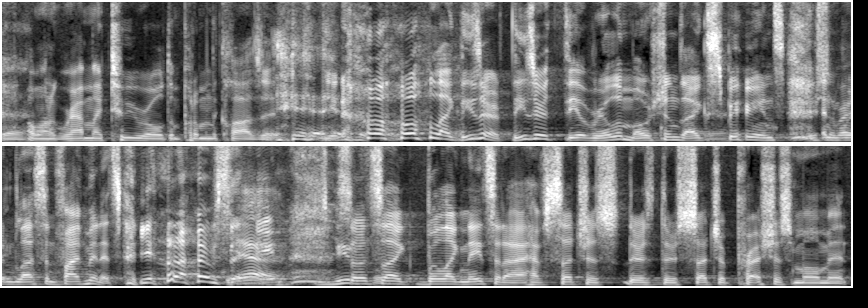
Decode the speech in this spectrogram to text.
Yeah. I want to grab my two year old and put him in the closet. you know, like these are these are the real emotions I experience in right. less than five minutes. You know what I'm saying? Yeah, it's so it's like, but like Nate said, I have such a there's there's such a precious moment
